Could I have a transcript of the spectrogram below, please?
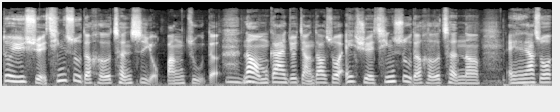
对于血清素的合成是有帮助的。嗯、那我们刚才就讲到说，哎，血清素的合成呢，哎，人家说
